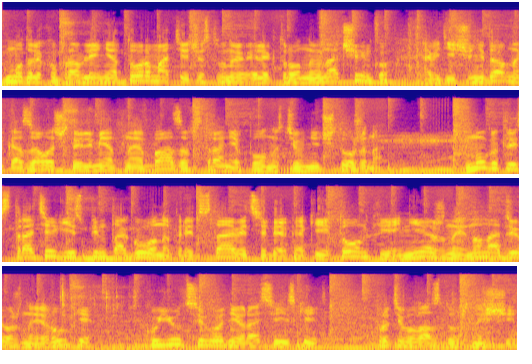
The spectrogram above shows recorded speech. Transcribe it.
В модулях управления Тором отечественную электронную начинку. А ведь еще недавно казалось, что элементная база в стране полностью уничтожена. Могут ли стратегии из Пентагона представить себе, какие тонкие, нежные, но надежные руки куют сегодня российский противовоздушный щит?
